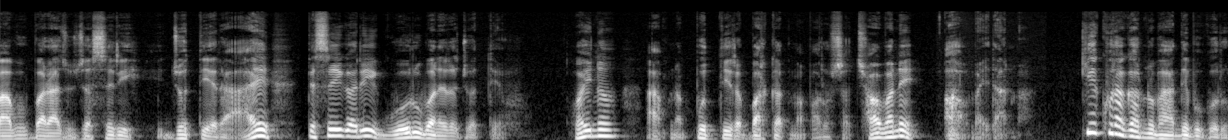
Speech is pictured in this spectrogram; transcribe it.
बाबु बराजु जसरी जोतिएर आए त्यसै गरी गोरु बनेर जोत्यो। होइन आफ्ना बुद्धि र बर्कतमा भरोसा छ भने आह मैदानमा। के कुरा गर्नु भए देवु गुरु?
